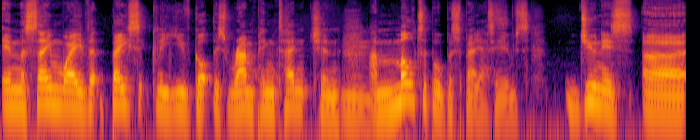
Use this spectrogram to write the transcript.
in the same way that basically you've got this ramping tension Hmm. and multiple perspectives. Dune is. Uh,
